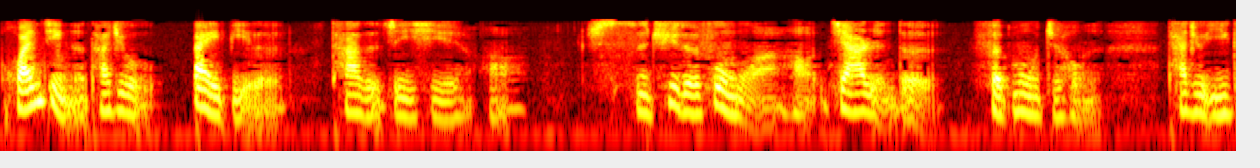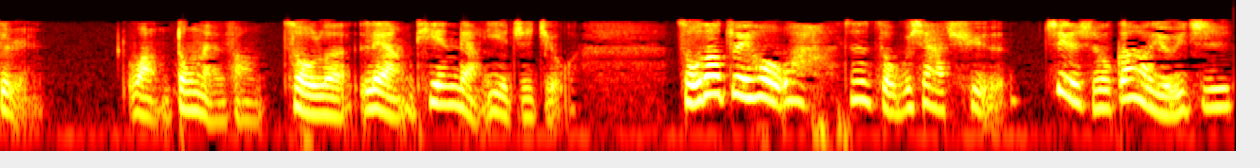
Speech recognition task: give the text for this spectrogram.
桓景呢，他就拜别了他的这些啊死去的父母啊，好家人的坟墓之后呢，他就一个人往东南方走了两天两夜之久。走到最后，哇，真的走不下去了。这个时候刚好有一只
